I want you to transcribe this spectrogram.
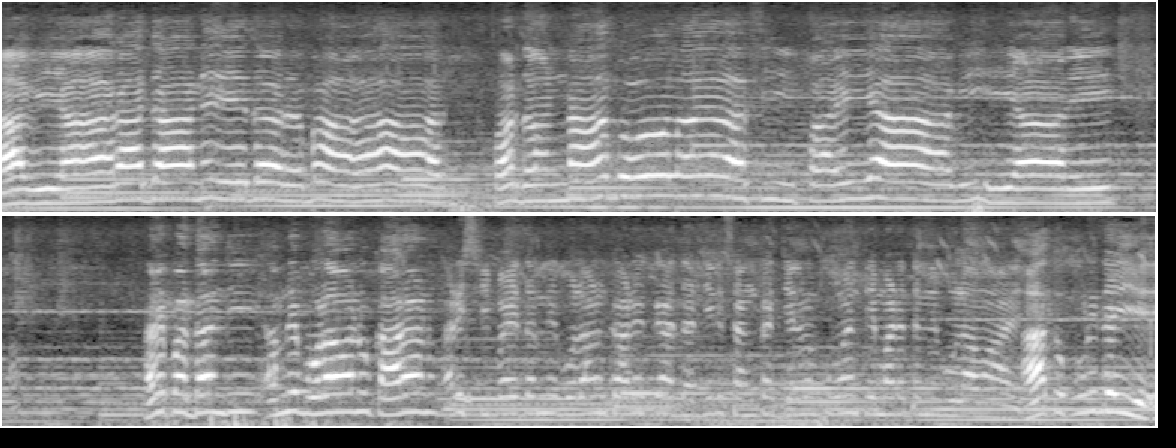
આવ્યા રાજાને દરબાર. પડદનના બોલાયા સિપાઈ આવ્યા રે અરે પ્રધાનજી અમને બોલાવવાનું કારણ અરે સિપાઈ તમને બોલાવવાનું કારણ કે આ દરજીને સંકટ જેલમાં પૂરવાનું તે માટે તમને બોલાવવામાં આવે હા તો પૂરી દઈએ.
